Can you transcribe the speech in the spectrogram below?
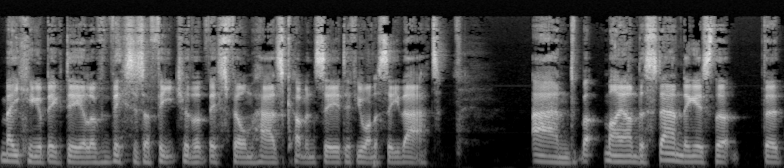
making a big deal of this is a feature that this film has. Come and see it if you want to see that. And but my understanding is that the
